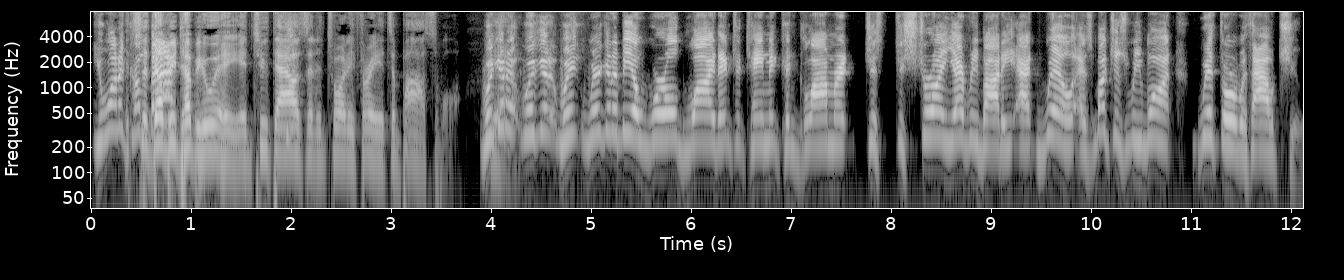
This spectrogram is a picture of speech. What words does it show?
you want to come It's the back. WWE in 2023. It's impossible. We're Yeah. gonna we're gonna we're, we're gonna be a worldwide entertainment conglomerate, just destroying everybody at will as much as we want, with or without you.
